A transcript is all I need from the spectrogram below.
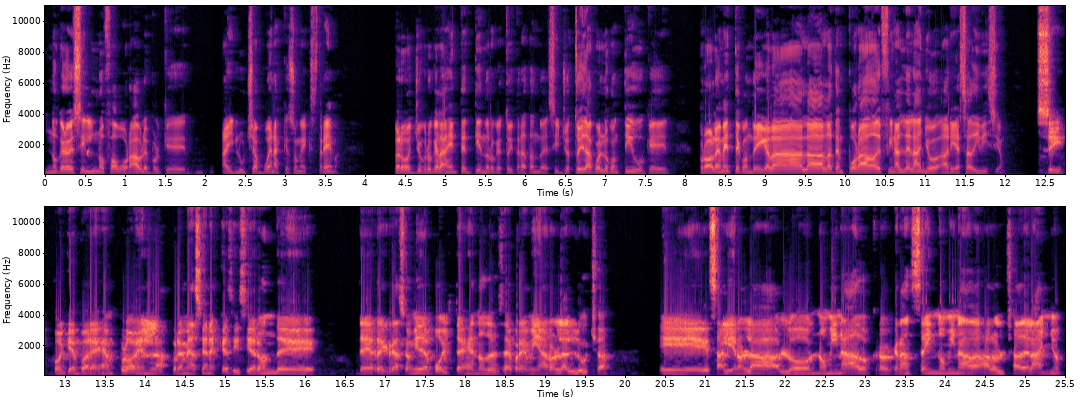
no quiero decir no favorable, porque hay luchas buenas que son extremas. Pero yo creo que la gente entiende lo que estoy tratando de decir. Yo estoy de acuerdo contigo que probablemente cuando llegue la, la, temporada de final del año haría esa división. Sí, porque por ejemplo en las premiaciones que se hicieron de, recreación y deportes, en donde se premiaron las luchas, eh, salieron los nominados, creo que eran seis nominadas a la lucha del año,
